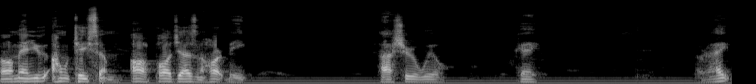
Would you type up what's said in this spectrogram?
Oh man, you, I want to tell you something. I'll apologize in a heartbeat. I sure will. Okay? All right?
